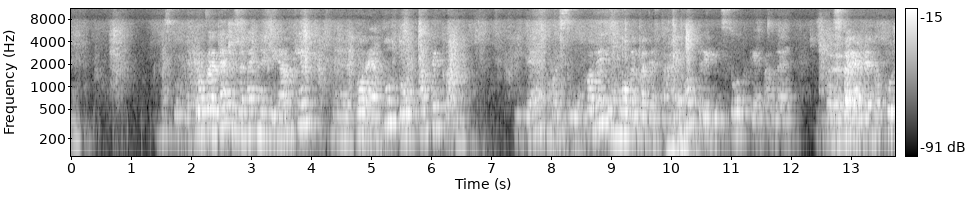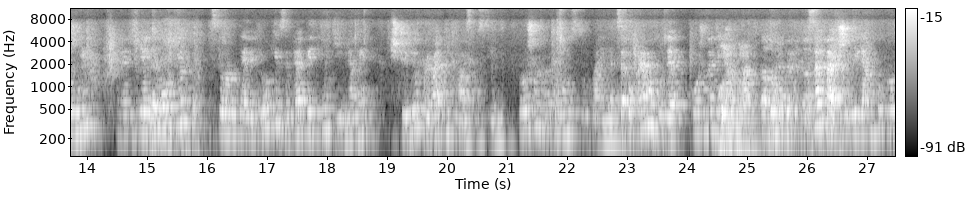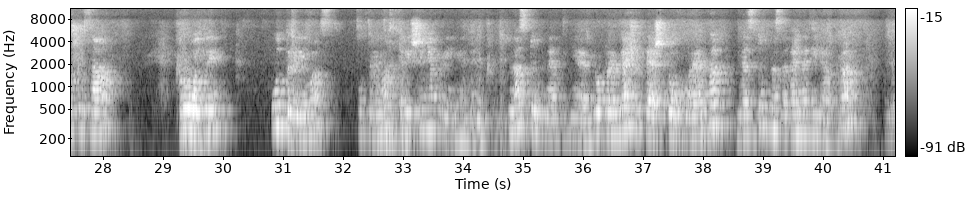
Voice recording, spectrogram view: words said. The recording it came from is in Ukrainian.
Наступне. Про передачу земельної ділянки е, в оренду ТОВ АТК. Іде, ми слухали, умови пам'ятаємо, 3%, але з переглядом кожні 5 років, 49 років земля під будівлями, що є у приватній власності. Прошу на голосування. Це окремо буде кожна ділянка. За першу ділянку прошу за, проти, утримався, утримався, рішення прийняте. Наступне, е, про передачу теж ТОВ оренда, наступна земельна ділянка.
